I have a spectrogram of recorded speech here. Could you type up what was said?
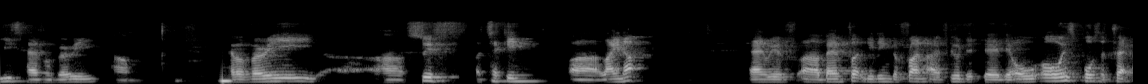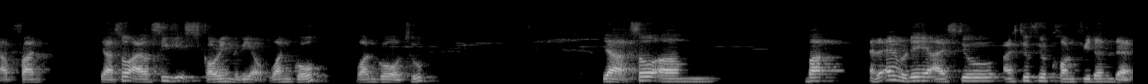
Leeds have a very um, have a very uh, swift attacking uh, lineup. And with uh, Bamford leading the front, I feel that they, they always pose a threat up front. Yeah, so I'll see Leeds scoring maybe one goal, one goal or two yeah so um but at the end of the day i still i still feel confident that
